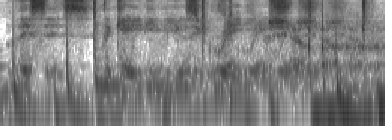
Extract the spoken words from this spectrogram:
This is the KD Music Radio Show.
